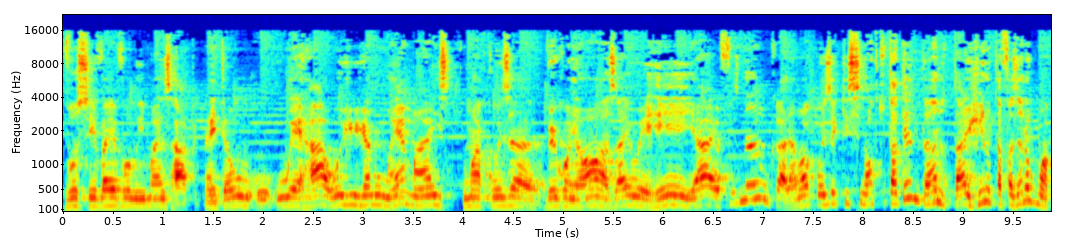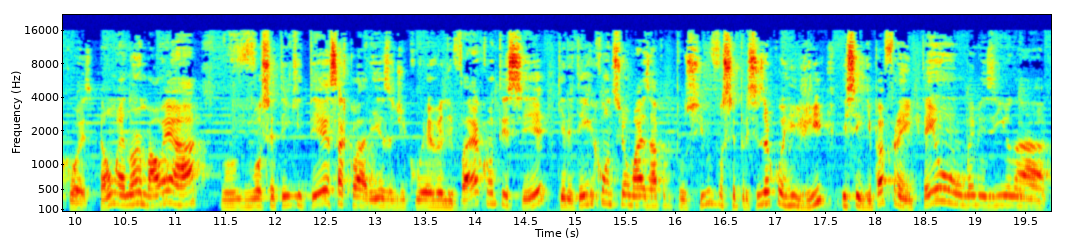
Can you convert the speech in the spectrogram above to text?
você vai evoluir mais rápido. Né? Então, o, o, errar hoje já não é mais uma coisa vergonhosa, ah, eu errei, ah, eu fiz. Não, cara, é uma coisa que sinal que tu tá tentando, tá agindo, tá fazendo alguma coisa. Então, é normal errar. Você tem que ter essa clareza de que o erro ele vai acontecer, que ele tem que acontecer o mais rápido possível, você precisa corrigir e seguir para frente. Tem um memezinho na,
